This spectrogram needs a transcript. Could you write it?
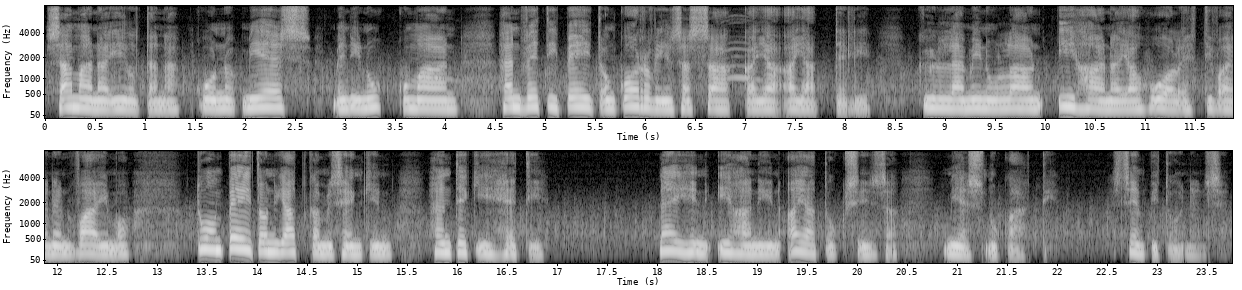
Samana iltana, kun mies meni nukkumaan, hän veti peiton korviinsa saakka ja ajatteli, kyllä minulla on ihana ja huolehtivainen vaimo. Tuon peiton jatkamisenkin hän teki heti. Näihin ihaniin ajatuksiinsa mies nukahti. Sen pituinen se.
